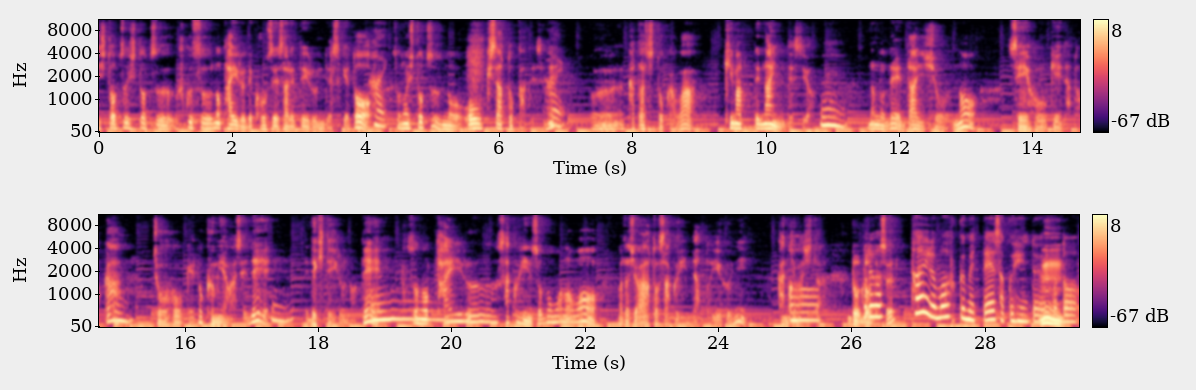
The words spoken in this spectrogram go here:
一つ一つ複数のタイルで構成されているんですけど、はい。その一つの大きさとかですね、はい。うん形とかは決まってないんですよ。うん。なので大小の正方形だとうか、ん。長方形の組み合わせでうん。できているので、うん。そのタイル作品そのものも私はアート作品だというふうに感じました。どうです、タイルも含めて作品ということ、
